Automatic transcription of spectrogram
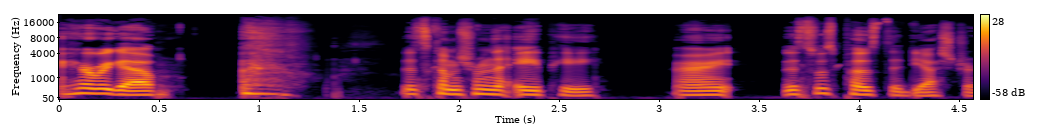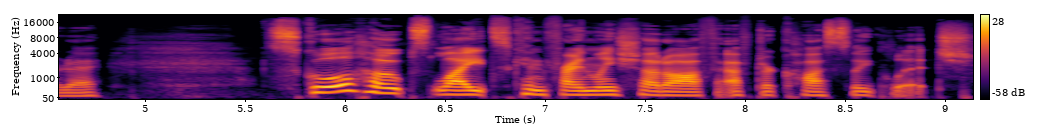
here we go. this comes from the AP. All right. This was posted yesterday. School hopes lights can finally shut off after costly glitch.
